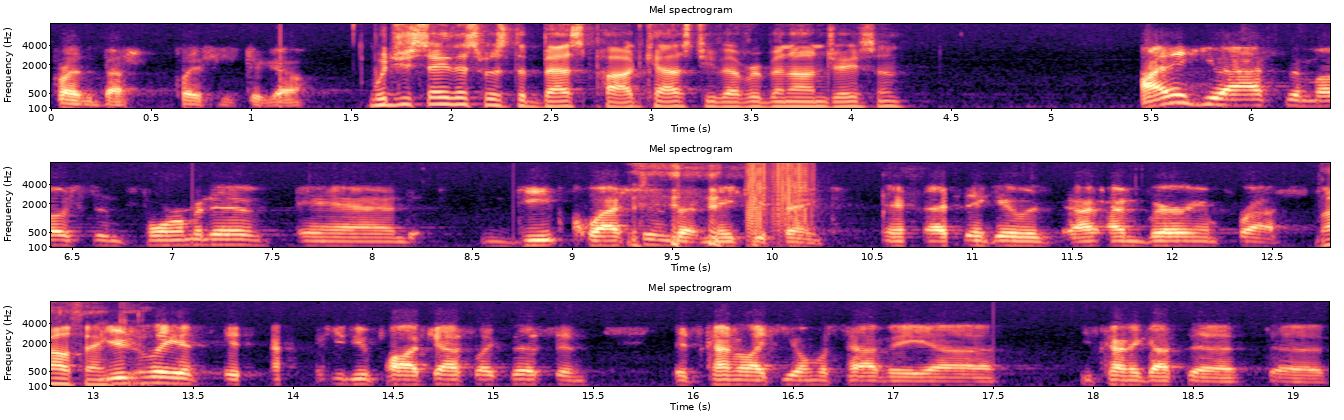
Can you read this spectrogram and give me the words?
Probably the best places to go. Would you say this was the best podcast you've ever been on, Jason? I think you ask the most informative and deep questions that make you think, and I think it was. I, I'm very impressed. Oh, thank you. Usually, it's you do podcasts like this, and it's kind of like you almost have a uh, you've kind of got the, the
